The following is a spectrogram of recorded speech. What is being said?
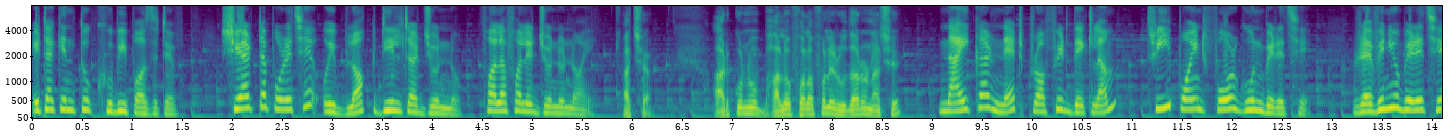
এটা কিন্তু খুবই পজিটিভ শেয়ারটা পড়েছে ওই ব্লক ডিলটার জন্য ফলাফলের জন্য নয়। আচ্ছা আর কোনো ভালো ফলাফলের উদাহরণ আছে? নাইকার নেট প্রফিট দেখলাম থ্রি পয়েন্ট ফোর গুণ বেড়েছে। রেভিনিউ বেড়েছে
